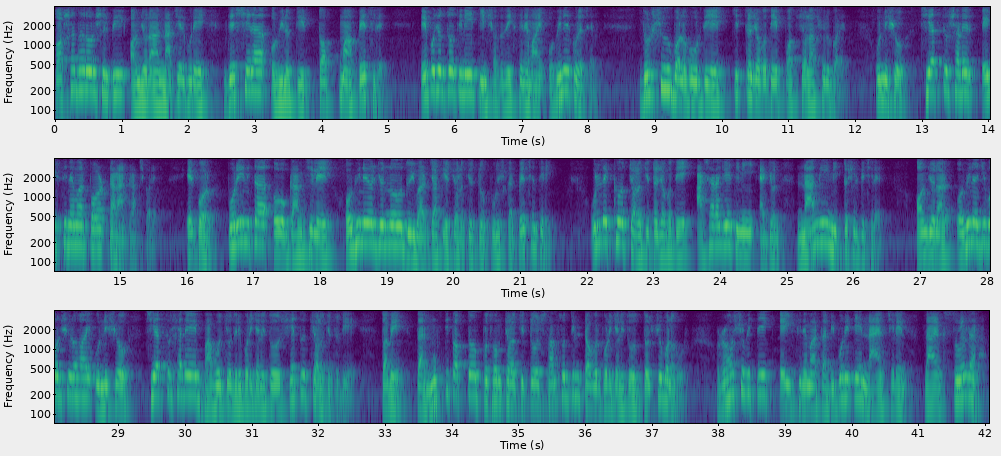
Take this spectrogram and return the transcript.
অসাধারণ শিল্পী অঞ্জনা নাচের গুণে দেশসেরা অভিনেত্রীর তকমা পেয়েছিলেন। এ পর্যন্ত তিনি তিন শতাধিক সিনেমায় অভিনয় করেছেন। দস্যু বনহুর দিয়ে চিত্রজগতে পথ চলা শুরু করেন। উনিশশো ছিয়াত্তর সালের এই সিনেমার পর টানা কাজ করেন। এরপর পরিণীতা ও গানচিলে অভিনয়ের জন্য দুইবার জাতীয় চলচ্চিত্র পুরস্কার পেয়েছেন তিনি। উল্লেখ্য, চলচ্চিত্র জগতে আসার আগে তিনি একজন নামী নৃত্যশিল্পী ছিলেন। অঞ্জনার অভিনয় জীবন শুরু হয় উনিশশো ছিয়াত্তর সালে বাবুল চৌধুরী পরিচালিত সেতু চলচ্চিত্র দিয়ে। তবে তার মুক্তিপ্রাপ্ত প্রথম চলচ্চিত্র শামসুদ্দিন টগর পরিচালিত দস্যু বনহুর রহস্যভিত্তিক এই সিনেমার তার বিপরীতে নায়ক ছিলেন নায়ক সোহেল রানা।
